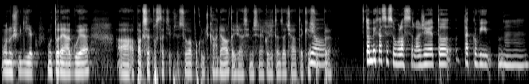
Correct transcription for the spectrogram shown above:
on už vidí, jak mu to reaguje a, a pak se v podstatě přesouvá po kručkách dál, takže já si myslím, jako, že ten začátek je jo. super. V tom bych asi souhlasila, že je to takový mm,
